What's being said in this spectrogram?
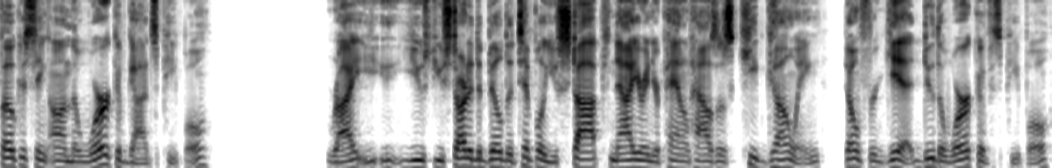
focusing on the work of God's people, right? You, you, you started to build a temple, you stopped, now you're in your paneled houses, keep going. Don't forget, do the work of his people.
